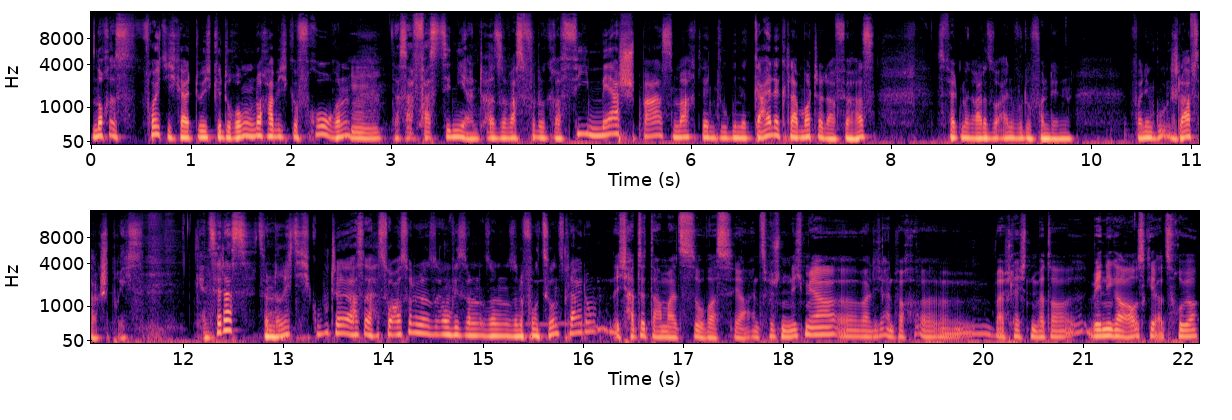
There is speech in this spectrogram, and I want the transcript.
noch ist Feuchtigkeit durchgedrungen, noch habe ich gefroren. Mhm. Das war faszinierend. Also was Fotografie mehr Spaß macht, wenn du eine geile Klamotte dafür hast. Das fällt mir gerade so ein, wo du von, den, von dem guten Schlafsack sprichst. Kennst du das? So eine richtig gute, hast du, hast du auch so eine, irgendwie so, so, so, eine Funktionskleidung? Ich hatte damals sowas, ja. Inzwischen nicht mehr, äh, weil ich einfach äh, bei schlechtem Wetter weniger rausgehe als früher.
